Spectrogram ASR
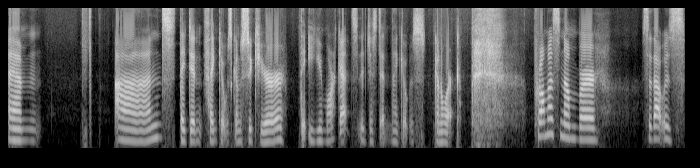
Um, and they didn't think it was going to secure the EU markets. They just didn't think it was going to work. Promise number, so that was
